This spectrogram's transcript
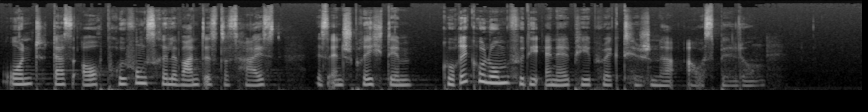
und das auch prüfungsrelevant ist. Das heißt, es entspricht dem Curriculum für die NLP Practitioner Ausbildung.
